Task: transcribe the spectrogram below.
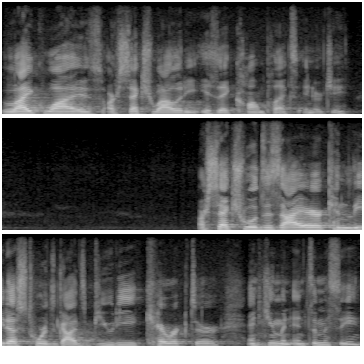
Likewise, our sexuality is a complex energy. Our sexual desire can lead us towards God's beauty, character, and human intimacy.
